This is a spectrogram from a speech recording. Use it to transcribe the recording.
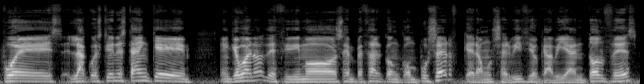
Pues la cuestión está en que, en que bueno, decidimos empezar con CompuServe, que era un servicio que había entonces,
